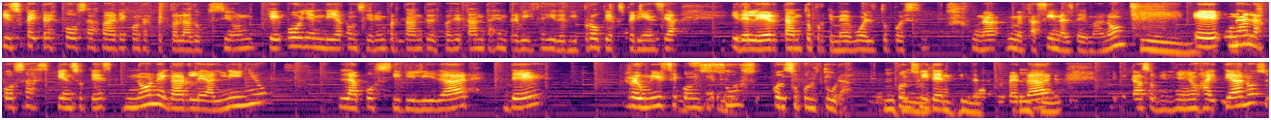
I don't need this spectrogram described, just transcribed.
pienso que hay tres cosas, Vale, con respecto a la adopción que hoy en día considero importante después de tantas entrevistas y de mi propia experiencia y de leer tanto porque me he vuelto, pues, una, me fascina el tema, ¿no? Mm. Eh, una de las cosas pienso que es no negarle al niño la posibilidad de reunirse con, sus, con su cultura, con su identidad, ¿verdad? En mi caso, mis niños haitianos,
